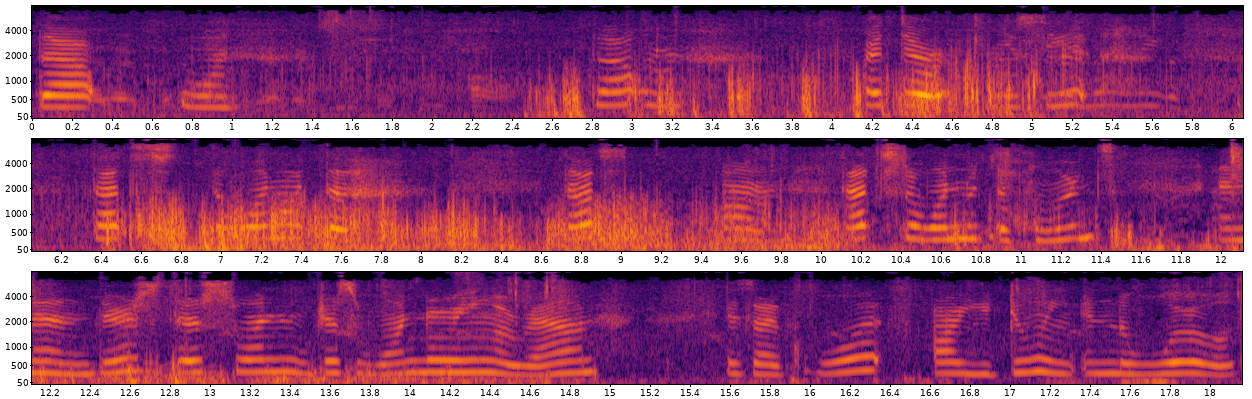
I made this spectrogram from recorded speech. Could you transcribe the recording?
that one. That one. Right there. Can you see it? That's the one with the that's um that's the one with the horns. And then there's this one just wandering around. It's like, what are you doing in the world?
